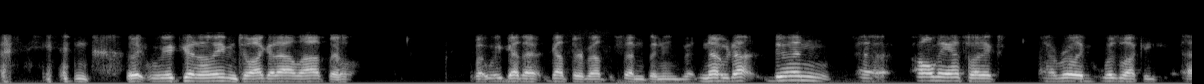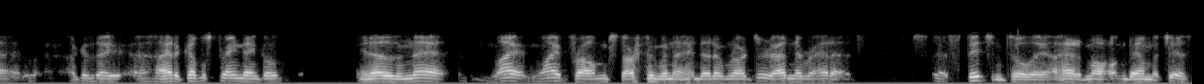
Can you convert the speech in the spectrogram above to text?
and we couldn't leave until I got out of the hospital. But we got a, got there about the seventh inning. But no, not doing uh, all the athletics. I really was lucky because uh, I uh, I had a couple sprained ankles, and other than that, my my problem started when I had that open heart surgery. I'd never had a, a stitch until I had them all up down my chest.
